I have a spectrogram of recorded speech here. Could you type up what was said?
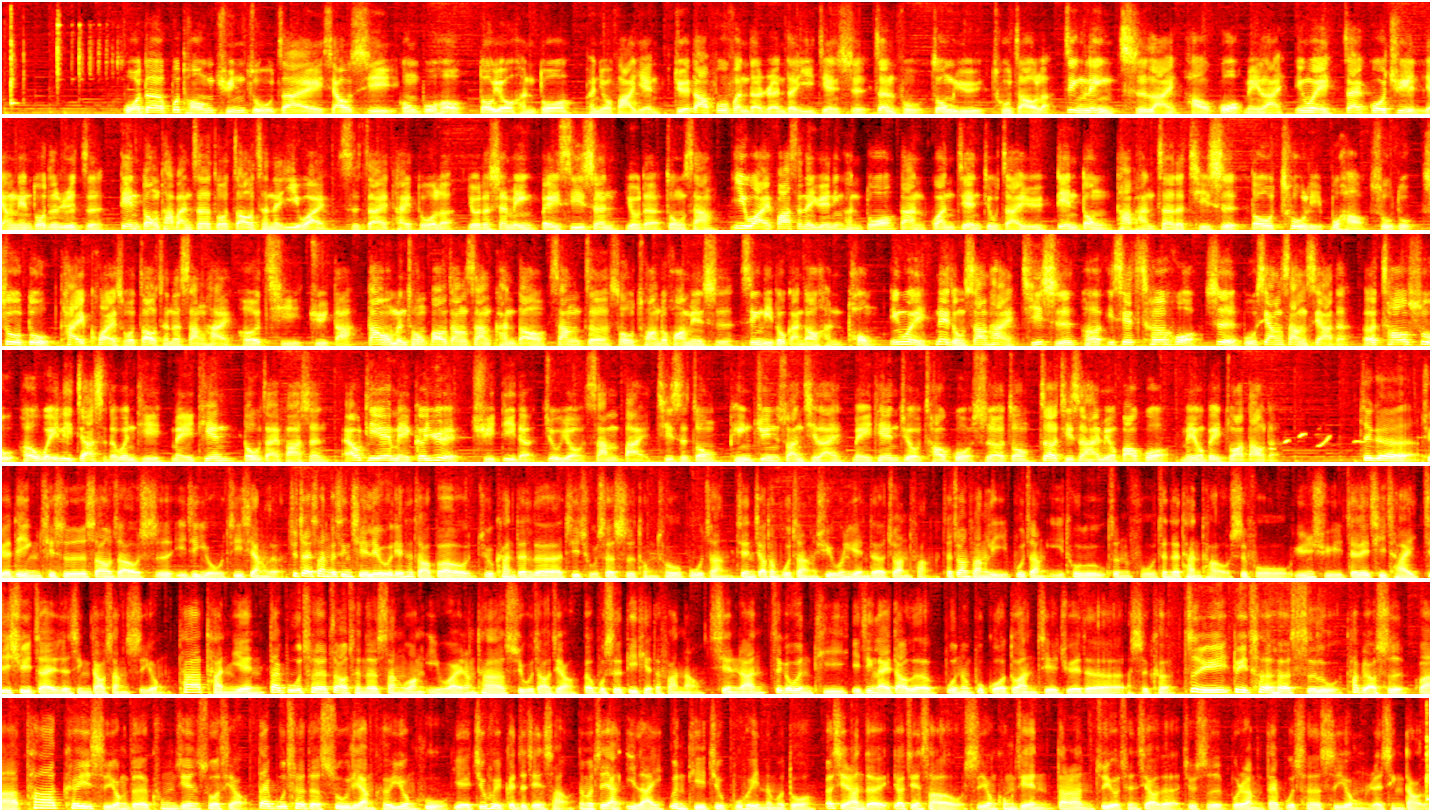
我的不同群组在消息公布后，都有很多朋友发言。绝大部分的人的意见是，政府终于出招了，禁令迟来好过没来。因为在过去两年多的日子，电动踏板车所造成的意外实在太多了，有的生命被牺牲，有的重伤。意外发生的原因很多，但关键就在于电动踏板车的骑士都处理不好速度，速度太快所造成的伤害和。其巨大！当我们从报章上看到伤者受创的画面时，心里都感到很痛，因为那种伤害其实和一些车祸是不相上下的。而超速和违例驾驶的问题每天都在发生，LTA 每个月取缔的就有三百七十宗，平均算起来每天就有超过十二宗。这其实还没有包括没有被抓到的。这个决定其实稍早时已经有迹象了。就在上个星期六，《联合早报》就刊登了基础设施统筹部长兼交通部长徐文远的专访。在专访里，部长已透露政府正在探讨是否允许这类器材继续在人行道上使用。他坦言，代步车造成的伤亡意外让他睡不着觉，而不是地铁的烦恼。显然，这个问题已经来到了不能不果断解决的时刻。至于对策和思路，他表示把他。可以使用的空间缩小，代步车的数量和用户也就会跟着减少。那么这样一来，问题就不会那么多。而显然的，要减少使用空间，当然最有成效的就是不让代步车使用人行道了。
